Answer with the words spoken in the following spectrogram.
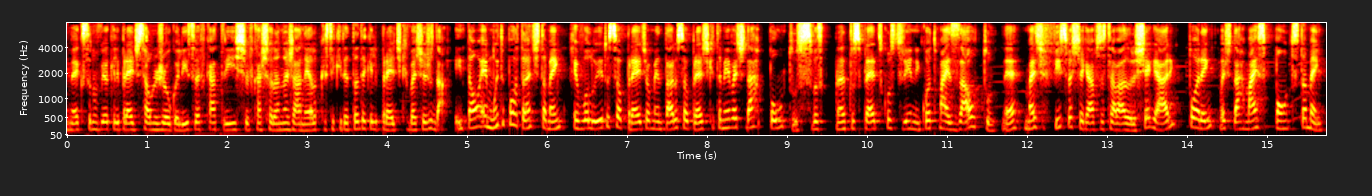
né, que você não viu aquele prédio sair no jogo ali, você vai ficar triste, vai ficar chorando na janela porque você queria tanto aquele prédio que vai te ajudar. Então é muito importante também evoluir o seu prédio, aumentar o seu prédio, que também vai te dar pontos né, para os prédios construindo. Enquanto mais alto, né, mais difícil vai chegar para os trabalhadores chegarem, porém vai te dar mais pontos também.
